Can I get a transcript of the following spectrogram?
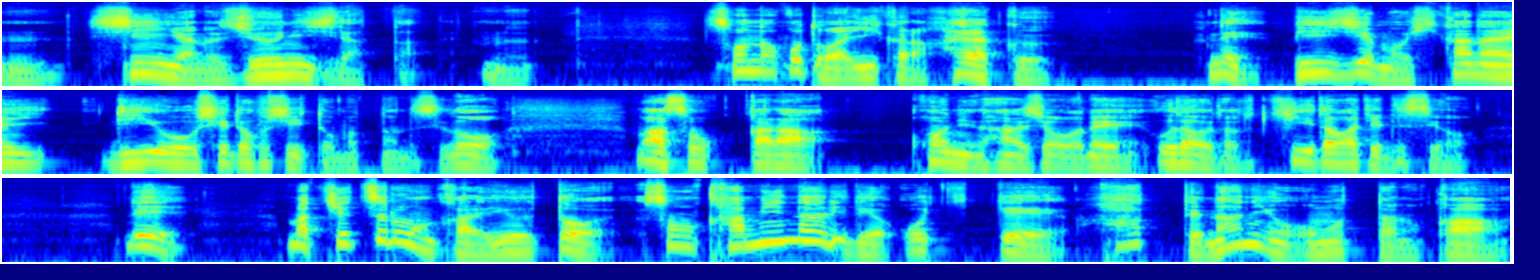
うん、深夜の12時だった。うん、そんなことはいいから早くね、BGM を弾かない理由を教えてほしいと思ったんですけど、まあそこから本人の話をね、うだうだと聞いたわけですよ。で、まあ、結論から言うと、その雷で起きて、はって何を思ったのか、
